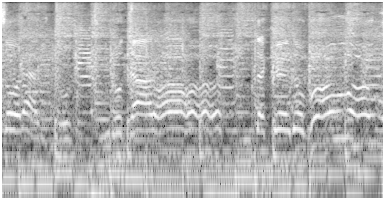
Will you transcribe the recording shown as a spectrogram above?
空に届くのだろうだけど「ウォーウォーウォー」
